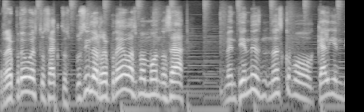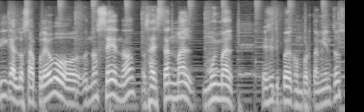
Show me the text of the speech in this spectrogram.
repruebo estos actos. Pues si los repruebas, mamón. O sea, ¿me entiendes? No es como que alguien diga los apruebo, no sé, ¿no? O sea, están mal, muy mal ese tipo de comportamientos.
